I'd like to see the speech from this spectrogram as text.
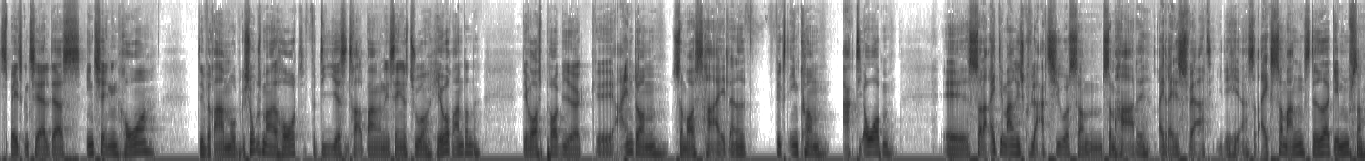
tilbage alle deres indtjening hårdere. Det vil ramme obligationsmarkedet hårdt, fordi centralbankerne i sagens tur hæver renterne. Det vil også påvirke øh, ejendommen, som også har et eller andet fixed income-agtigt over dem. Øh, så der er rigtig mange risikofyldte aktiver, som, som har det rigtig, rigtig svært i det her. Så der er ikke så mange steder at gemme sig.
